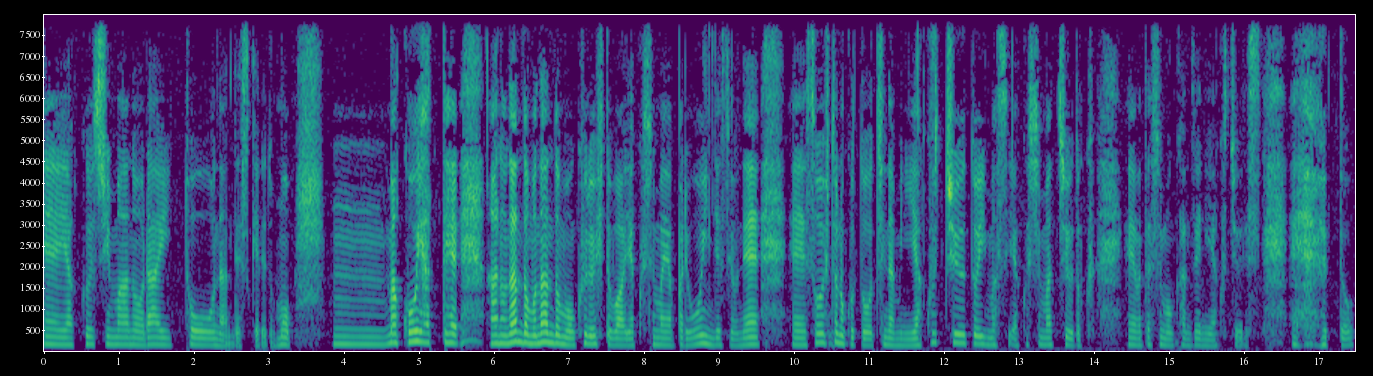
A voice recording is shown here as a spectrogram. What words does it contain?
えー、屋久島の来島なんですけれどもうんまあこうやってあの何度も何度も来る人は屋久島やっぱり多いんですよね、えー、そういう人のことをちなみに薬中と言います。屋久島中毒、え私も完全に薬中です、えっと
